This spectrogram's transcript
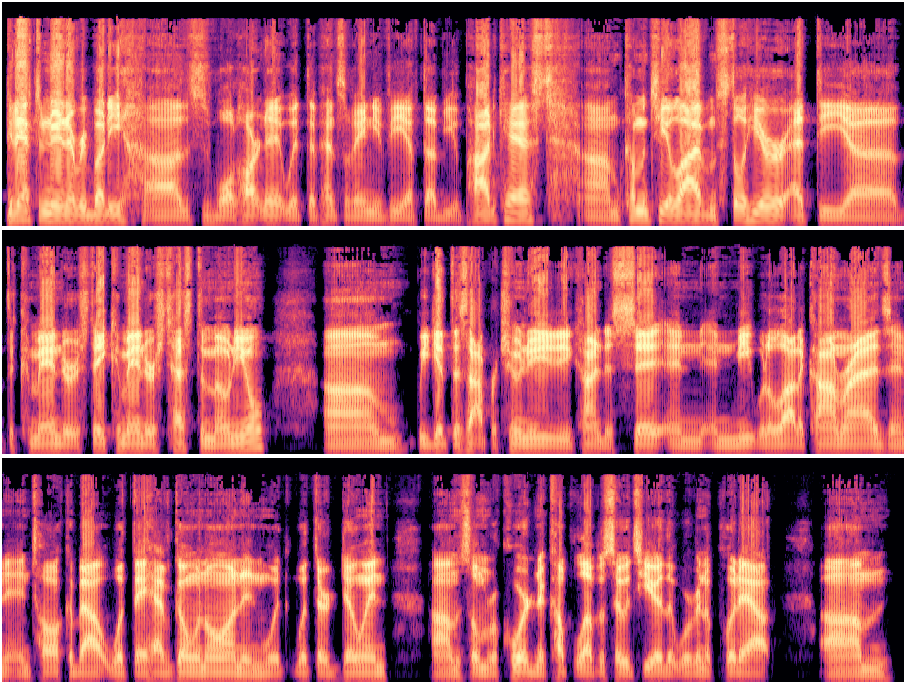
Good afternoon, everybody. Uh, this is Walt Hartnett with the Pennsylvania VFW podcast. Um, coming to you live. I'm still here at the uh, the commander, state commander's testimonial. Um, we get this opportunity to kind of sit and, and meet with a lot of comrades and, and talk about what they have going on and what, what they're doing. Um, so I'm recording a couple episodes here that we're going to put out um,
